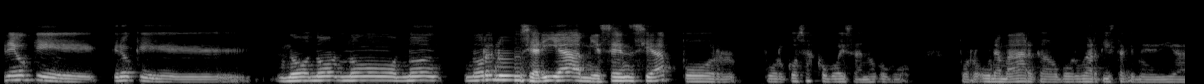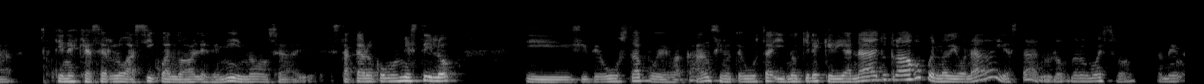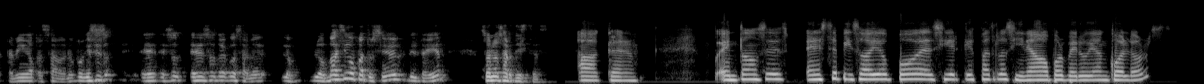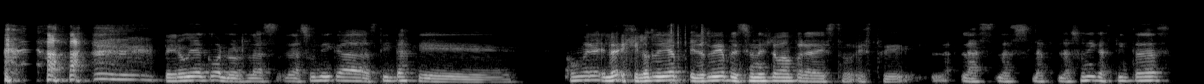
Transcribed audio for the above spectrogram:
Creo que, creo que no, no, no, no, no renunciaría a mi esencia por, por cosas como esa, ¿no? Como por una marca o por un artista que me diga, tienes que hacerlo así cuando hables de mí, ¿no? O sea, está claro cómo es mi estilo y si te gusta, pues bacán, si no te gusta y no quieres que diga nada de tu trabajo, pues no digo nada y ya está, no lo, muestro. También, también ha pasado, ¿no? Porque eso, eso, eso es otra cosa, ¿no? Los, los máximos patrocinadores del taller son los artistas. Ah, claro. Entonces, en este episodio puedo decir que es patrocinado por Peruvian Colors. Peruvian Colors, las, las únicas tintas que... ¿Cómo era? Es que el otro día, el otro día pensé un eslogan para esto. Este, las, las, las, únicas tintas...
